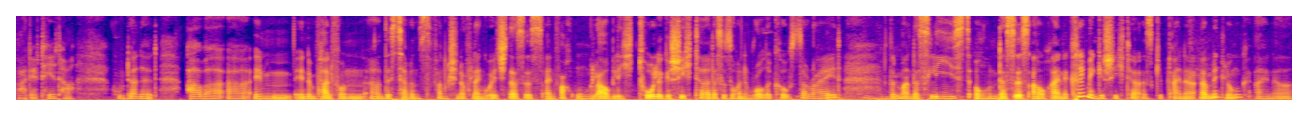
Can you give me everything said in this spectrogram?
war der Täter, who done it. Aber äh, im, in dem Fall von äh, The Seventh Function of Language, das ist einfach unglaublich tolle Geschichte. Das ist so eine Rollercoaster-Ride, mhm. wenn man das liest. Und das ist auch eine Krimi-Geschichte. Es gibt eine Ermittlung, eine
